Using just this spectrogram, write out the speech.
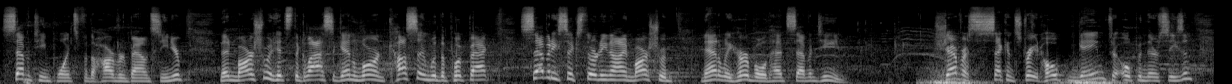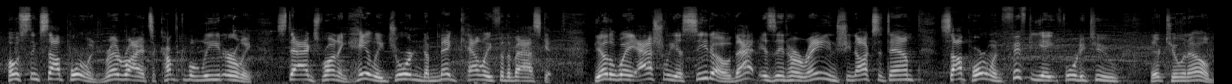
17 points for the Harvard-bound senior. Then Marshwood hits the glass again. Lauren Cusson with the putback. 76-39 Marshwood. Natalie Herbold had 17. Cheverus, second straight home game to open their season, hosting South Portland. Red Riots a comfortable lead early. Stags running. Haley Jordan to Meg Kelly for the basket. The other way, Ashley Aceto, that is in her range. She knocks it down. South Portland 58-42. They're 2-0.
